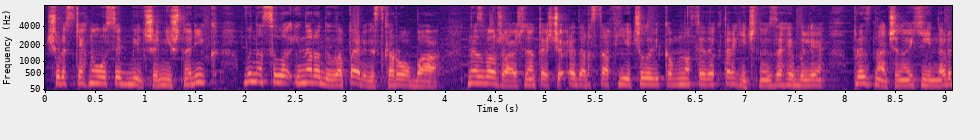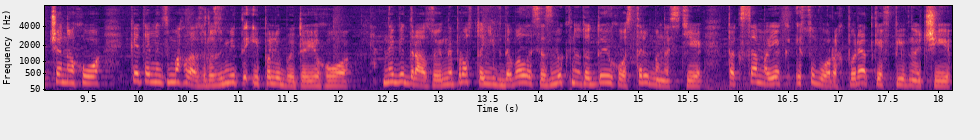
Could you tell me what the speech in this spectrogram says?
що розтягнулося більше ніж на рік, виносила і народила первістка Роба. Незважаючи на те, що Едар став її чоловіком внаслідок трагічної загибелі, призначеного її нареченого, Кетелін змогла зрозуміти і полюбити його. Не відразу і не просто їй вдавалося звикнути до його стриманості, так само як і суворих порядків півночі,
